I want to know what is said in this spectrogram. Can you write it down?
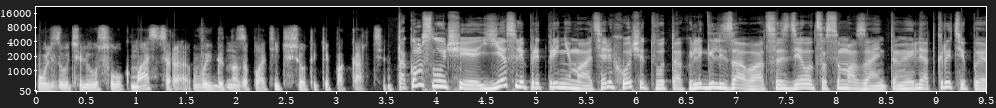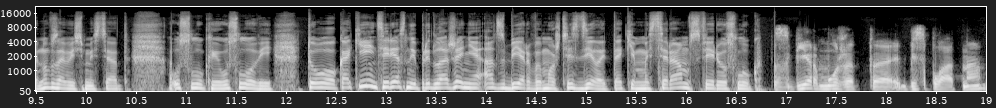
пользователю услуг мастера выгодно заплатить все-таки по карте. В таком случае, если предприниматель хочет вот так легализоваться, сделаться самозанятым или открыть ИП, ну, в зависимости от услуг и условий, то какие интересные предложения от Сбер вы можете сделать таким мастерам в сфере услуг? Сбер может э, бесплатно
